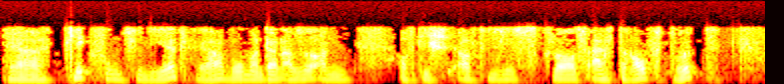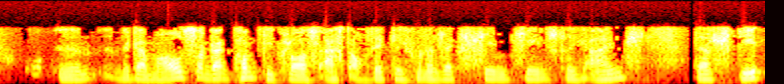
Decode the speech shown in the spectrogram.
per Klick funktioniert, ja, wo man dann also an, auf, die, auf dieses Clause 8 draufdrückt äh, mit der Maus und dann kommt die Clause 8 auch wirklich von der 1610-1. Das geht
